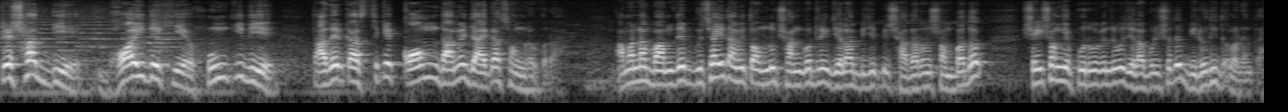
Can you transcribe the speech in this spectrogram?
প্রেসার দিয়ে, ভয় দেখিয়ে, হুমকি দিয়ে তাদের কাছ থেকে কম দামে জায়গা সংগ্রহ করা। আমার নাম বামদেব গুছাইত, আমি তমলুক সাংগঠনিক জেলা বিজেপির সাধারণ সম্পাদক, সেই সঙ্গে পূর্ব মেদিনীপুর জেলা পরিষদের বিরোধী দলনেতা।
